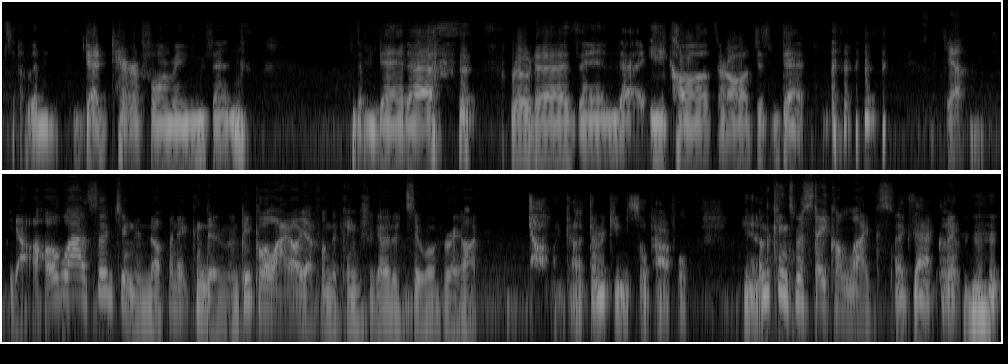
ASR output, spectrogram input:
So them dead terraformings and them dead uh Rhodas and uh E-calls are all just dead. Yep. You got a whole lot of searching and nothing it can do. And people are like, oh yeah, Thunder King should go to two or three. Like, Oh my god, Thunder King is so powerful. Yeah. Thunder King's mistake on legs. Exactly.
